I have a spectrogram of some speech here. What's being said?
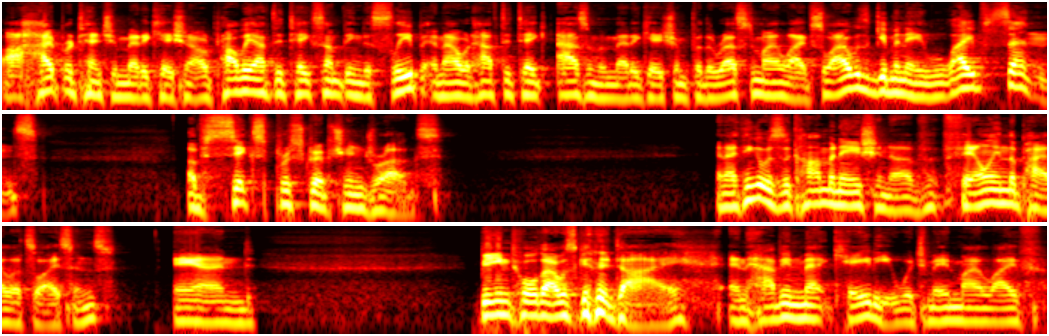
uh, hypertension medication. I would probably have to take something to sleep, and I would have to take asthma medication for the rest of my life. So I was given a life sentence of six prescription drugs. And I think it was the combination of failing the pilot's license and being told I was going to die and having met Katie, which made my life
